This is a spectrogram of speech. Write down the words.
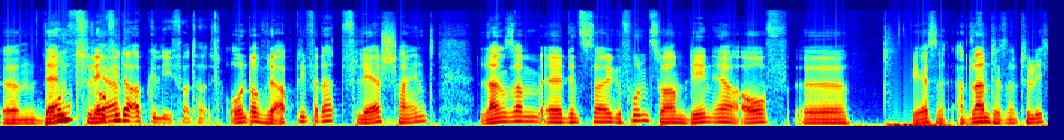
Ähm, Und Flair auch wieder abgeliefert hat. und auch wieder abgeliefert hat. Flair scheint langsam äh, den Style gefunden zu haben, den er auf äh, wie heißt es? Atlantis natürlich,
